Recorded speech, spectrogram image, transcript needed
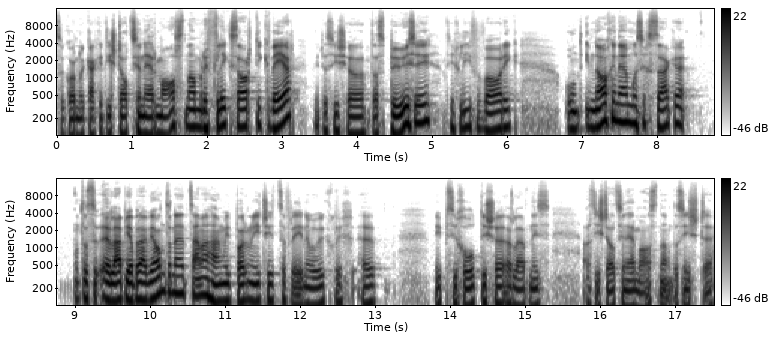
sogar noch gegen die stationäre Massnahme reflexartig gewehrt, weil das ist ja das Böse, die Kleinverwahrung. Und im Nachhinein muss ich sagen, und das erlebe ich aber auch in anderen Zusammenhängen mit Paranoid-Schizophrenen, die wirklich äh, mit psychotischen Erlebnissen, also die stationäre Massnahme, das ist der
